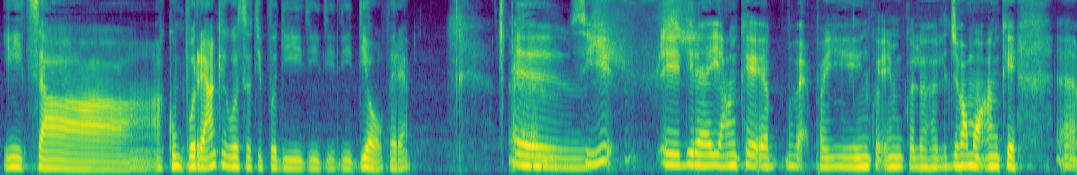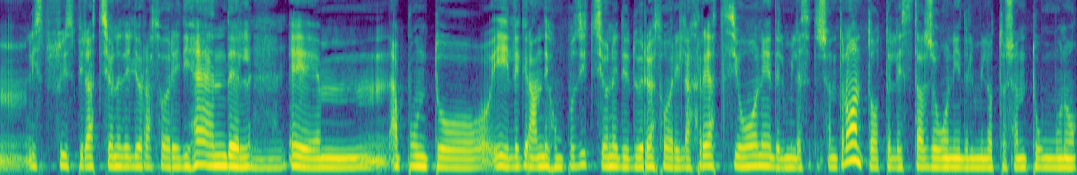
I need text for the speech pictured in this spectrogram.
inizia a comporre anche questo tipo di, di, di, di opere. Eh, eh, sì, e direi anche, eh, vabbè, poi in, que- in quello che leggevamo anche ehm, su ispirazione degli oratori di Handel mm. e, um, appunto, e le grandi composizioni dei due oratori, la creazione del 1798 e le stagioni del 1801.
